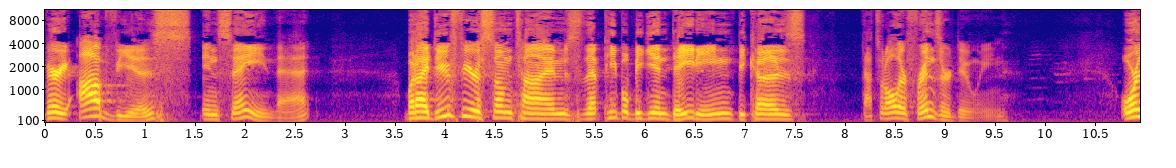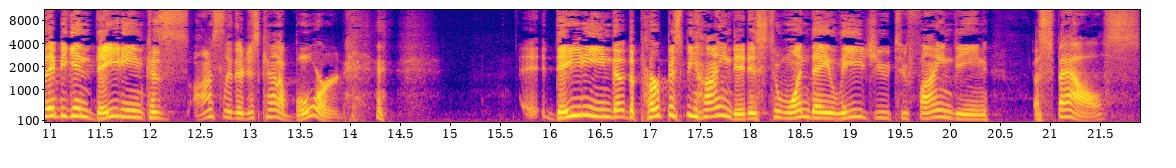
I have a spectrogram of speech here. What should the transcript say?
very obvious in saying that, but I do fear sometimes that people begin dating because that's what all their friends are doing. Or they begin dating because honestly they're just kind of bored. dating, the, the purpose behind it is to one day lead you to finding a spouse.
